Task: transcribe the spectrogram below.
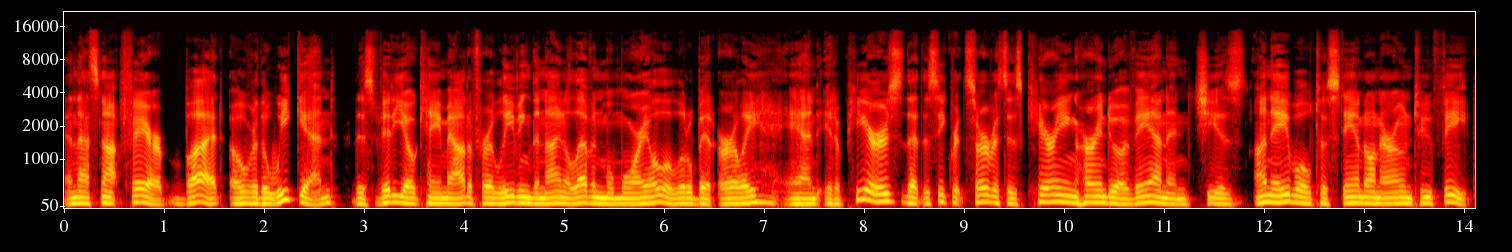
and that's not fair. But over the weekend, this video came out of her leaving the 9 11 memorial a little bit early, and it appears that the Secret Service is carrying her into a van and she is unable to stand on her own two feet.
